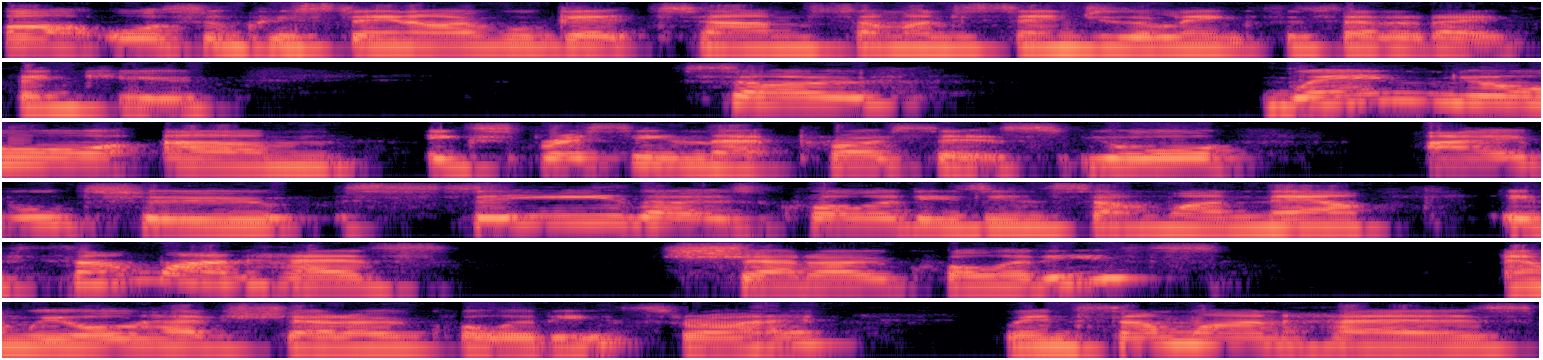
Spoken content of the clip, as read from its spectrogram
oh awesome, Christine. I will get um, someone to send you the link for Saturday. Thank you. So when you're um, expressing that process, you're able to see those qualities in someone. Now, if someone has shadow qualities, and we all have shadow qualities, right? When someone has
